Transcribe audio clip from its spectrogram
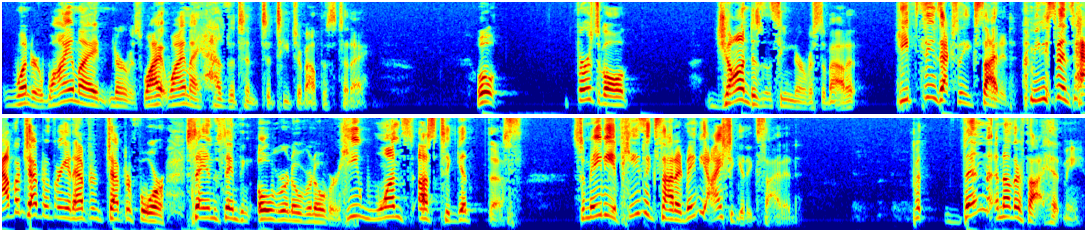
wonder why am I nervous? Why, why am I hesitant to teach about this today? Well, first of all, John doesn't seem nervous about it. He seems actually excited. I mean, he spends half of chapter three and half of chapter four saying the same thing over and over and over. He wants us to get this. So maybe if he's excited, maybe I should get excited. But then another thought hit me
